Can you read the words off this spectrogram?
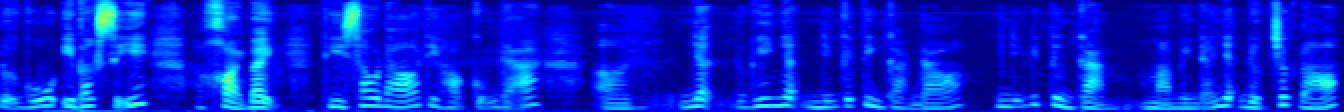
đội ngũ y bác sĩ ờ, khỏi bệnh thì sau đó thì họ cũng đã uh, nhận ghi nhận những cái tình cảm đó những cái tình cảm mà mình đã nhận được trước đó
